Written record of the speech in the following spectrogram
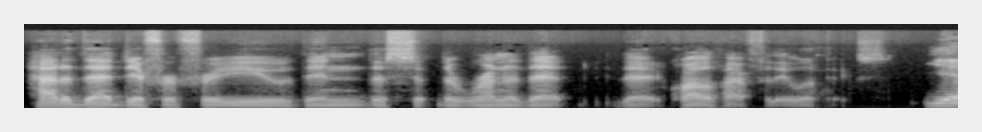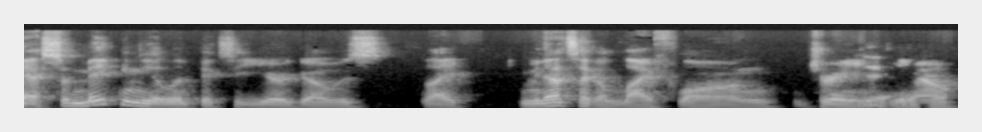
How did that differ for you than the the runner that that qualified for the Olympics? yeah, so making the Olympics a year ago was like, I mean, that's like a lifelong dream, yeah. you know.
